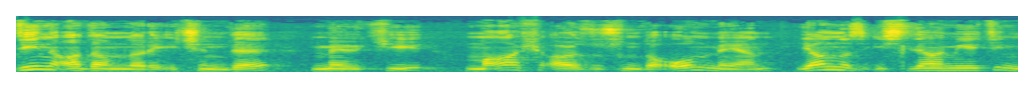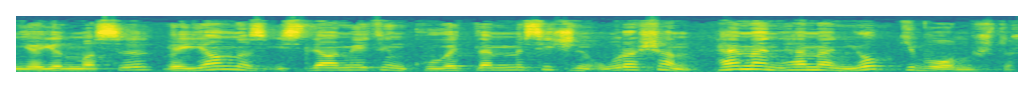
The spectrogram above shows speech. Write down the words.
Din adamları içinde mevki, maaş arzusunda olmayan, yalnız İslamiyet'in yayılması ve yalnız İslamiyet'in kuvvetlenmesi için uğraşan hemen hemen yok gibi olmuştur.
